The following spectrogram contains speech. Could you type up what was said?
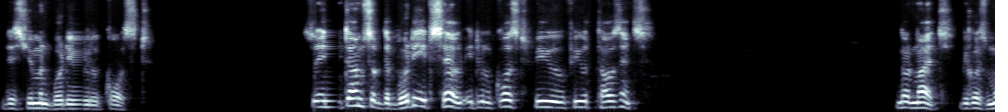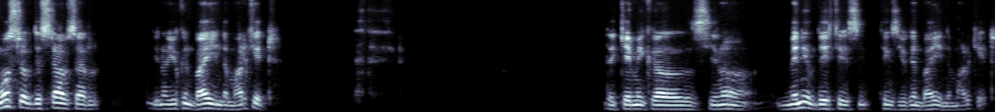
this human body will cost. So in terms of the body itself, it will cost few few thousands. Not much, because most of the stuffs are, you know, you can buy in the market. The chemicals, you know, many of these things, things you can buy in the market.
